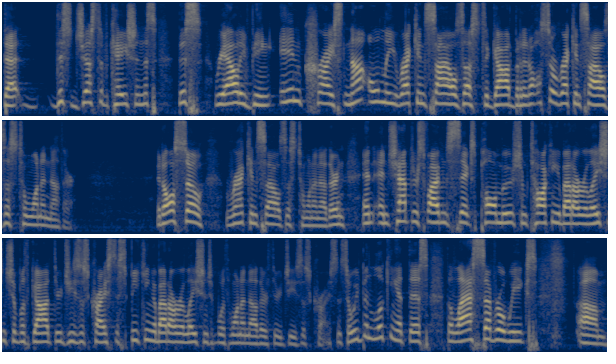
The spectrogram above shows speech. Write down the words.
that this justification, this, this reality of being in Christ, not only reconciles us to God, but it also reconciles us to one another. It also reconciles us to one another. And, and, and chapters 5 and 6, Paul moves from talking about our relationship with God through Jesus Christ to speaking about our relationship with one another through Jesus Christ. And so we've been looking at this the last several weeks. Um,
